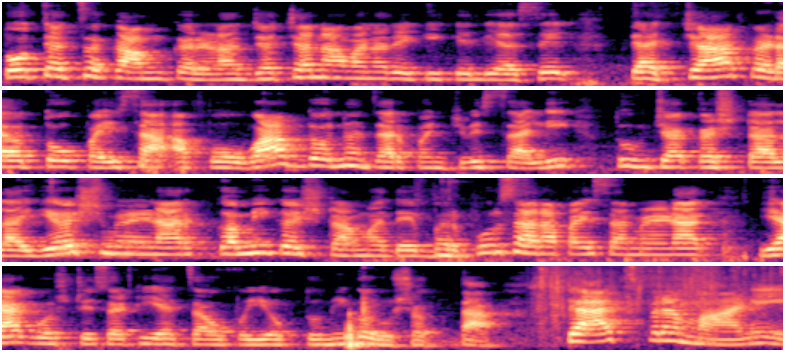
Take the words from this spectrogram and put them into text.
तो त्याचं काम करणार. ज्याच्या नावानं रेकी केली असेल त्याच्याकडं तो पैसा आपोआप दोन हजार पंचवीस साली तुमच्या कष्टाला यश मिळणार कमी कष्टामध्ये भरपूर सारा पैसा मिळणार. या गोष्टीसाठी याचा उपयोग तुम्ही करू शकता. त्याचप्रमाणे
